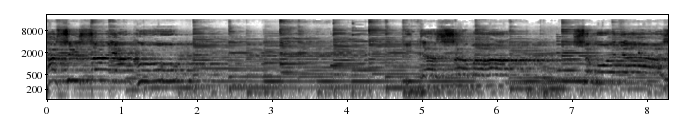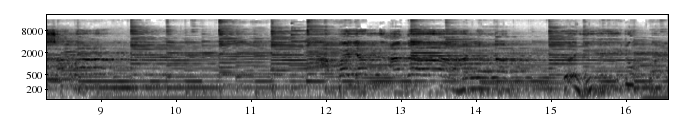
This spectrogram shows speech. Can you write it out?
kasih sayangku Kita sama Apa yang ada hanyalah kehidupan?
